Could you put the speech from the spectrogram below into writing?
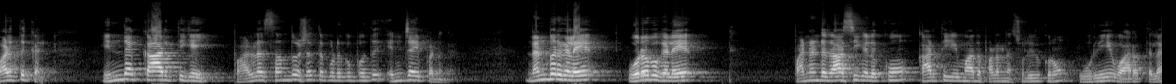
வாழ்த்துக்கள். இந்த கார்த்திகை பல சந்தோஷத்தை கொடுக்க போது என்ஜாய் பண்ணுங்கள் நண்பர்களே உறவுகளே பன்னெண்டு ராசிகளுக்கும் கார்த்திகை மாத பலனை சொல்லியிருக்கிறோம். ஒரே வாரத்தில்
